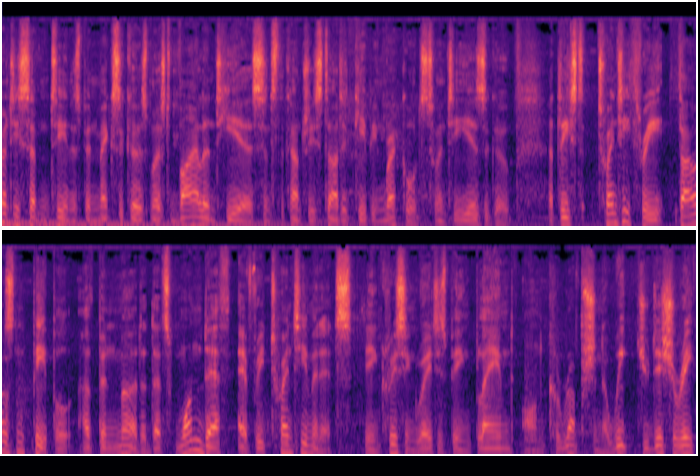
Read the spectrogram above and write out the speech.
2017 has been Mexico's most violent year since the country started keeping records 20 years ago. At least 23,000 people have been murdered. That's one death every 20 minutes. The increasing rate is being blamed on corruption, a weak judiciary,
